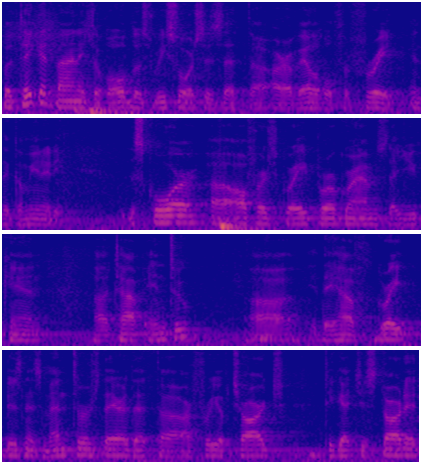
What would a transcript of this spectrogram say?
but take advantage of all those resources that uh, are available for free in the community. The SCORE uh, offers great programs that you can uh, tap into. Uh, They have great business mentors there that uh, are free of charge to get you started.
